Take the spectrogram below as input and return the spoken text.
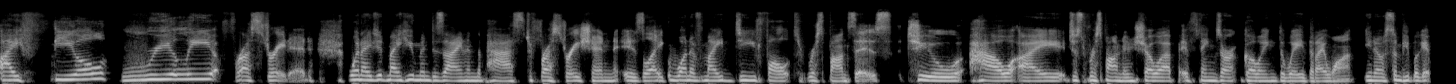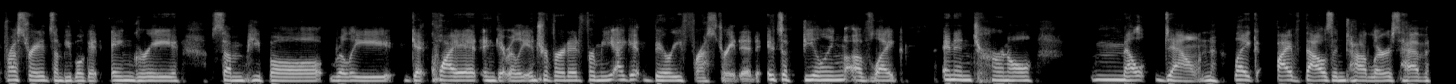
I feel really frustrated. When I did my human design in the past, frustration is like one of my default responses to how I just respond and show up if things aren't going the way that I want. You know, some people get frustrated, some people get angry, some people really get quiet and get really introverted. For me, I get very frustrated. It's a feeling of like an internal meltdown. Like 5,000 toddlers have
